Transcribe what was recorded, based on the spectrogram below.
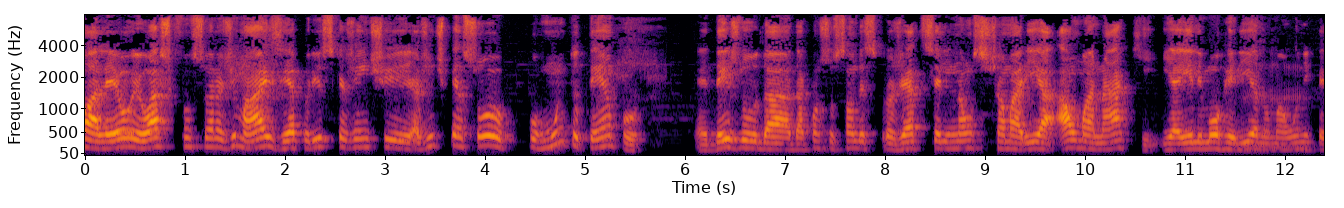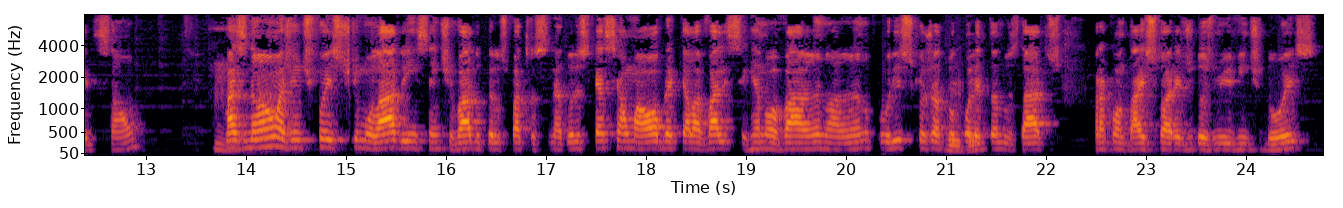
Olha, eu, eu acho que funciona demais e é por isso que a gente, a gente pensou por muito tempo, é, desde o, da, da construção desse projeto, se ele não se chamaria Almanac e aí ele morreria numa única edição. Uhum. Mas não, a gente foi estimulado e incentivado pelos patrocinadores, que essa é uma obra que ela vale se renovar ano a ano, por isso que eu já estou uhum. coletando os dados para contar a história de 2022.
